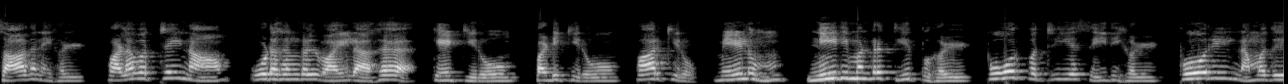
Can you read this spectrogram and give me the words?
சாதனைகள் பலவற்றை நாம் ஊடகங்கள் வாயிலாக கேட்கிறோம் படிக்கிறோம் பார்க்கிறோம். மேலும் நீதிமன்ற தீர்ப்புகள் போர் பற்றிய செய்திகள் போரில் நமது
